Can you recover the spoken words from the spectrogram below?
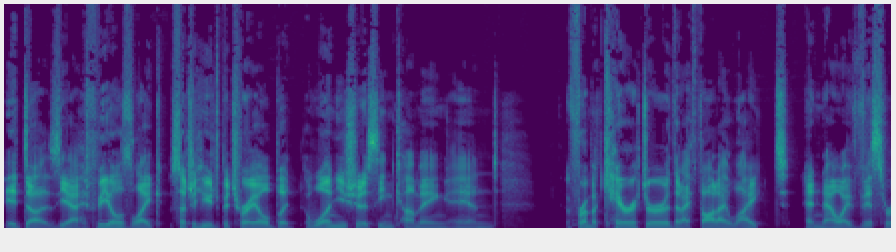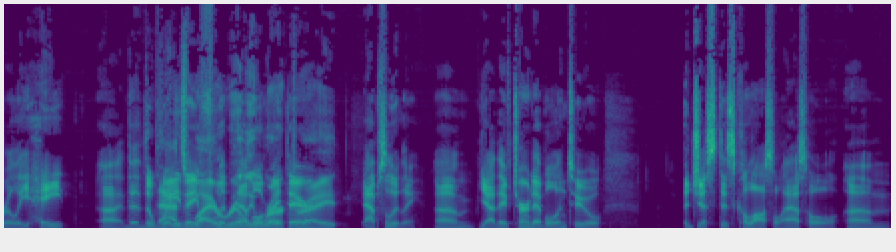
it does. Yeah, it feels like such a huge betrayal, but one you should have seen coming, and from a character that I thought I liked, and now I viscerally hate. Uh, the the way they why flip really Ebal worked right there, right absolutely. Um, yeah, they've turned Ebal into just this colossal asshole. Um,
